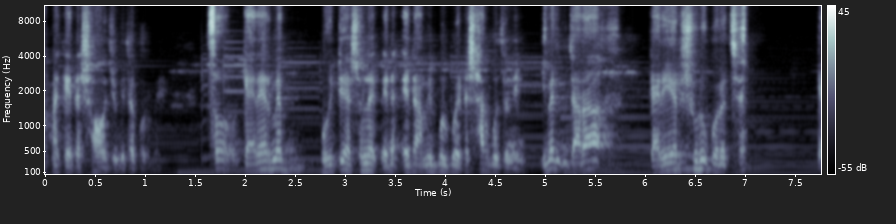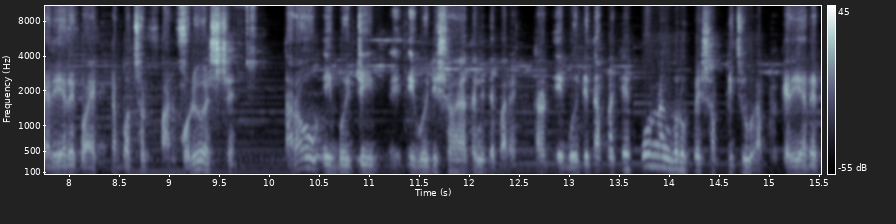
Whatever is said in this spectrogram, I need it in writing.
আপনাকে এটা সহযোগিতা করবে। সো ক্যারিয়ার ম্যাপ বইটি আসলে এটা এটা আমি বলব এটা সার্বজনীন। ইভেন যারা ক্যারিয়ার শুরু করেছে ক্যারিয়ারে কয়েকটা বছর পার করেও এসছে, তারাও এই বইটি, এই বইটির সহায়তা নিতে পারে। কারণ এই বইটিতে আপনাকে পূর্ণাঙ্গ রূপে সবকিছু, আপনার ক্যারিয়ারের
